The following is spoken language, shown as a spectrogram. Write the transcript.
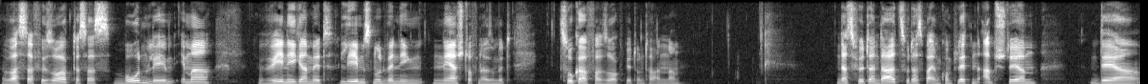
was dafür sorgt, dass das Bodenleben immer weniger mit lebensnotwendigen Nährstoffen, also mit Zucker versorgt wird unter anderem. Das führt dann dazu, dass bei einem kompletten Absterben der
